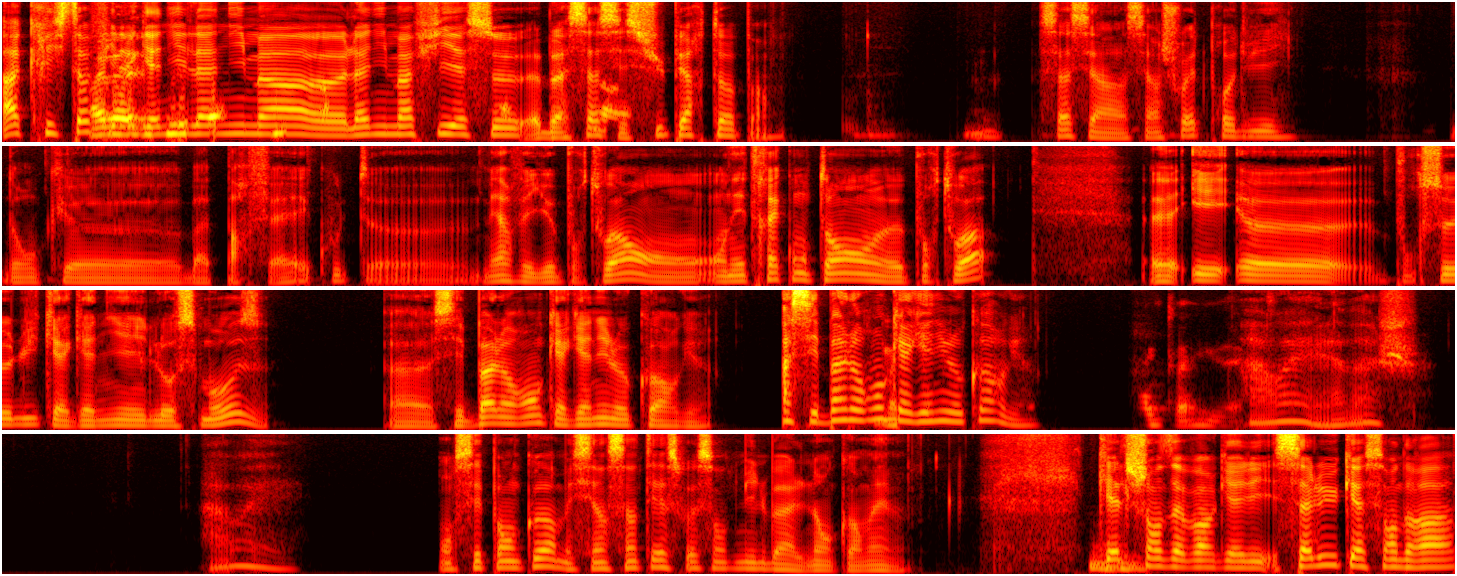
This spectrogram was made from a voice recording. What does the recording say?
Ah, Christophe, Ah, il a la- gagné l'Anima euh, l'Anima Phi SE. Eh Bah ça, c'est super top. Ça, c'est un, chouette produit. Donc, euh, bah, parfait. Écoute, euh, merveilleux pour toi. On, on est très content euh, pour toi. Et pour celui qui a gagné l'Osmose, c'est Balorant qui a gagné le Korg. Ah, c'est Balorant qui a gagné le Korg ouais. Ah ouais, la vache. Ah ouais. On sait pas encore, mais c'est un synthé à 60 000 balles. Non, quand même. Quelle Mhm. chance d'avoir gagné. Salut Cassandra.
